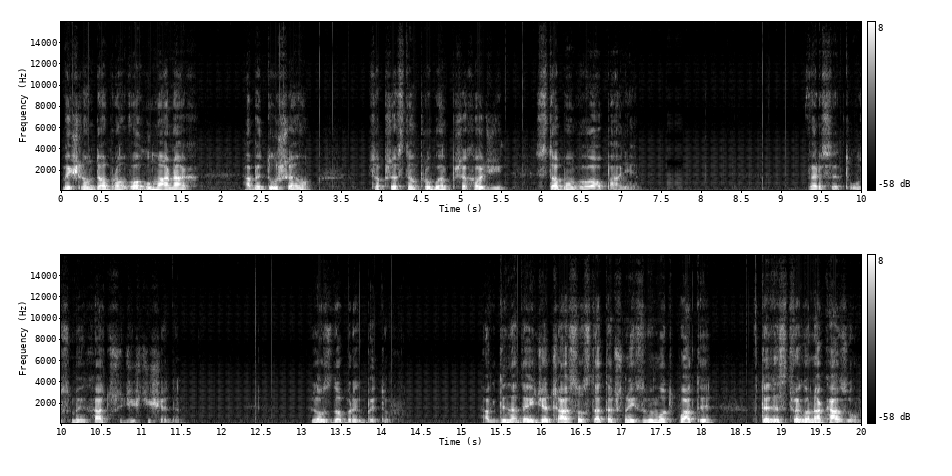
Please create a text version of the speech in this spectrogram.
myślą dobrą w ohumanach, aby duszę, co przez tę próbę przechodzi, z Tobą było, o Panie. Werset 8, H37 Los dobrych bytów. A gdy nadejdzie czas ostatecznej złym odpłaty, wtedy z Twego nakazu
